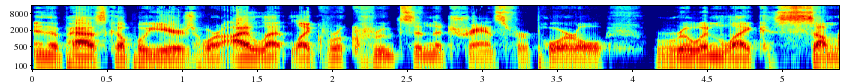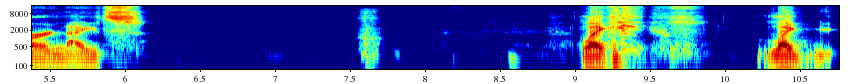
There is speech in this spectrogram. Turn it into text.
in the past couple years where I let like recruits in the transfer portal ruin like summer nights. Like like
